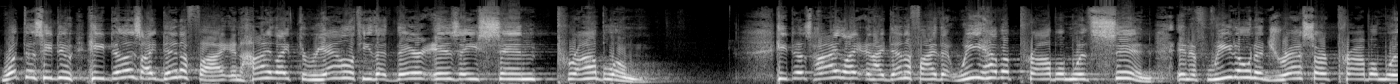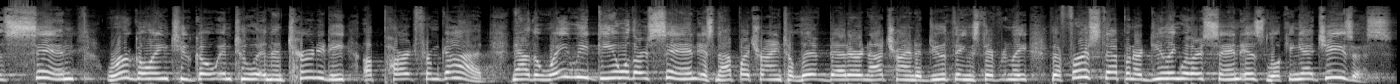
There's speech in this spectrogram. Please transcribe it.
what does he do? He does identify and highlight the reality that there is a sin problem. He does highlight and identify that we have a problem with sin. And if we don't address our problem with sin, we're going to go into an eternity apart from God. Now, the way we deal with our sin is not by trying to live better, not trying to do things differently. The first step in our dealing with our sin is looking at Jesus.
